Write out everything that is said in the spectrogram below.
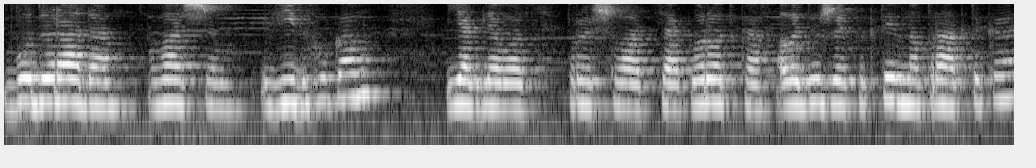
Буду рада вашим відгукам. як для вас пройшла ця коротка, але дуже ефективна практика.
